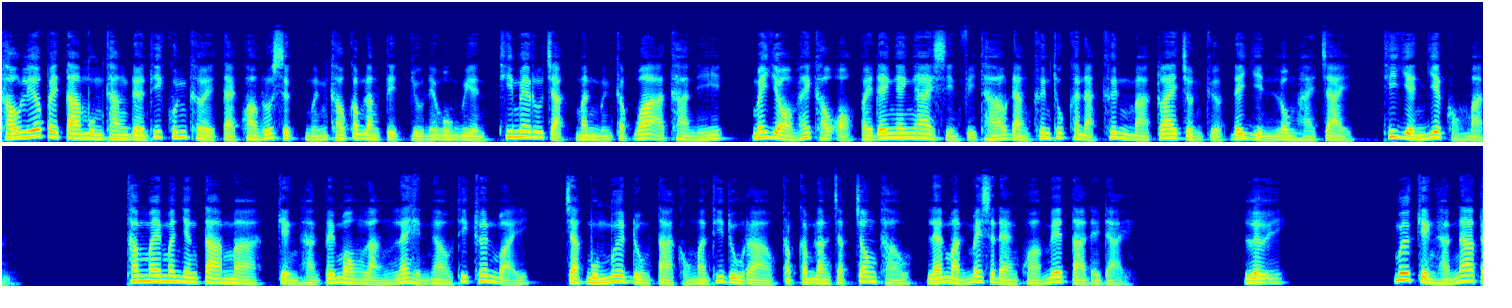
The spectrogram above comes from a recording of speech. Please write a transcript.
เขาเลี้ยวไปตามมุมทางเดินที่คุ้นเคย แต่ความรู้สึกเหมือนเขากำลังติดอยู่ในวงเวียนที่ไม่รู้จักมันเหมือนกับว่าอาคารนี้ ไม่ยอมให้เขาออกไปได้ง่าย ๆ เสียงฝีเท้าดังขึ้นทุกขณะขึ้นมาใกล้จนเกือบได้ยินลมหายใจที่เย็นเยียบของมันทำไมมันยังตามมาเก่งหันไปมองหลังและเห็นเงาที่เคลื่อนไหว จากมุมมืดดวงตาของมันที่ดูราวกับกำลังจับจ้องเขา และมันไม่แสดงความเมตตาใด ๆ เลย เมื่อเก่งหันหน้าไป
